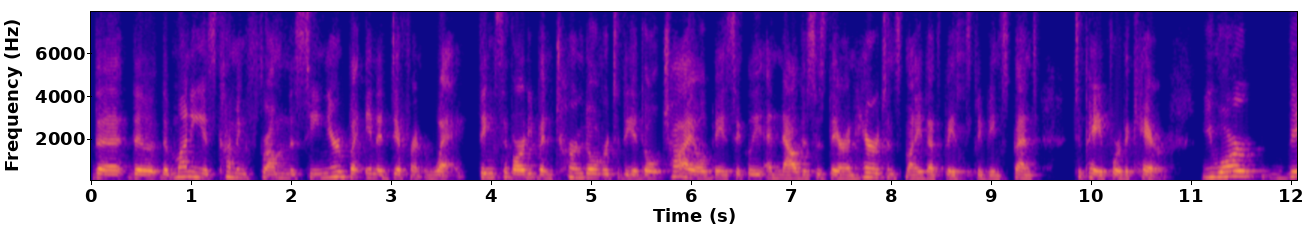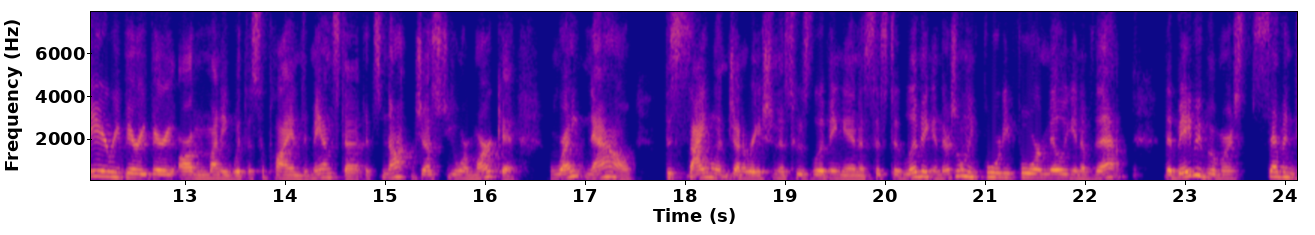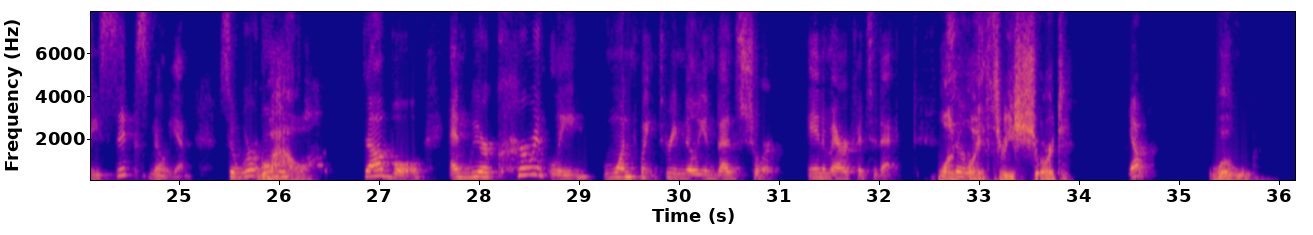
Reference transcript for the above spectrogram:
the the the money is coming from the senior but in a different way. Things have already been turned over to the adult child basically and now this is their inheritance money that's basically being spent to pay for the care you are very very very on the money with the supply and demand stuff it's not just your market right now the silent generation is who's living in assisted living and there's only 44 million of them the baby boomers 76 million so we're wow double. And we are currently 1.3 million beds short in America today. 1.3 so, short? Yep. Whoa.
